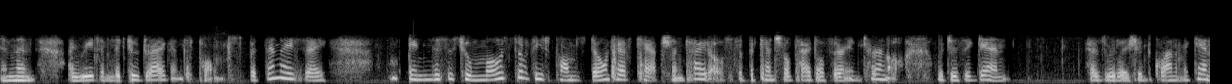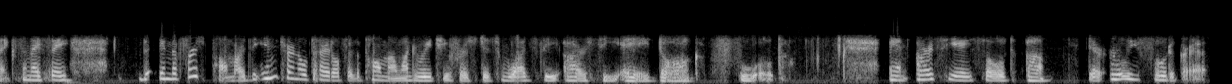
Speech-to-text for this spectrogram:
And then I read them the Two Dragons poems. But then I say, and this is true, most of these poems don't have caption titles. The potential titles are internal, which is again has relation to quantum mechanics. And I say, in the first poem, or the internal title for the poem I want to read to you first is Was the RCA Dog Fooled? And RCA sold um, their early photograph,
